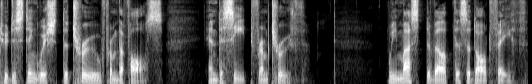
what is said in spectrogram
to distinguish the true from the false and deceit from truth. We must develop this adult faith.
